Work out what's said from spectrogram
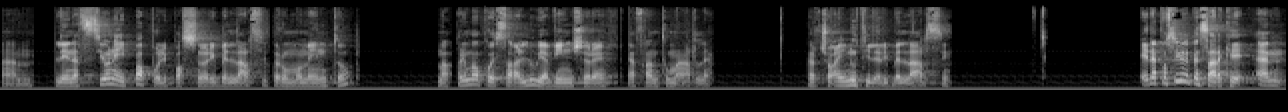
Um, le nazioni e i popoli possono ribellarsi per un momento, ma prima o poi sarà lui a vincere e a frantumarle. Perciò è inutile ribellarsi. Ed è possibile pensare che um,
